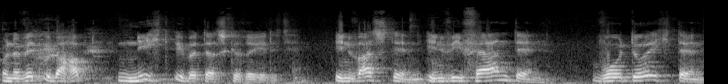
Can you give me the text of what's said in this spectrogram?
Und dann wird überhaupt nicht über das geredet. In was denn? Inwiefern denn? Wodurch denn?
